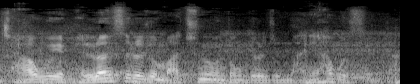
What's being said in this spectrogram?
좌우의 밸런스를 좀 맞추는 운동들을 좀 많이 하고 있습니다.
